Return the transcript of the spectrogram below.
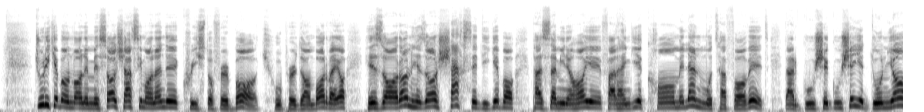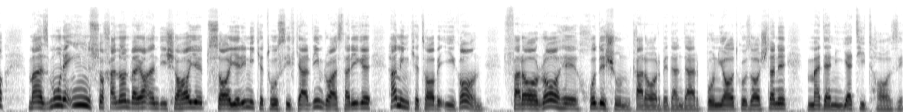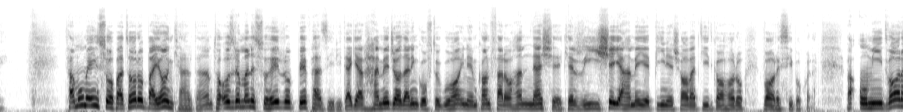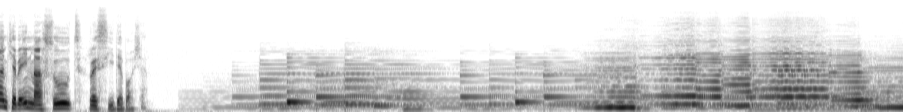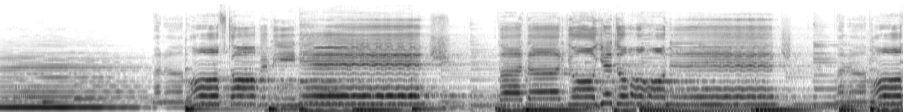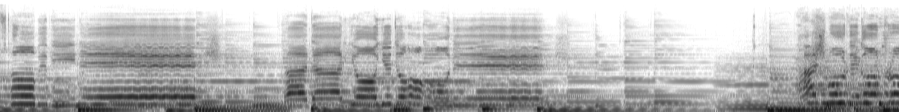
جوری که به عنوان مثال شخصی مانند کریستوفر باک، هوپر دانبار و یا هزاران هزار شخص دیگه با پس زمینه های فرهنگی کاملا متفاوت در گوشه گوشه دنیا مضمون این سخنان و یا اندیشه های سایرینی که توصیف کردیم رو از طریق همین کتاب ایگان فراراه خودشون قرار بدن در بنیاد گذاشتن مدنیتی تازه. تموم این صحبت ها رو بیان کردم تا عذر من سهیل رو بپذیرید. اگر همه جا در این گفتگوها این امکان فراهم نشه که ریشه همه بینش ها و دیدگاه ها رو وارسی بکنم و امیدوارم که به این مقصود رسیده باشم. منم آن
